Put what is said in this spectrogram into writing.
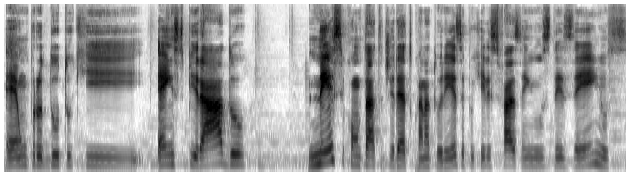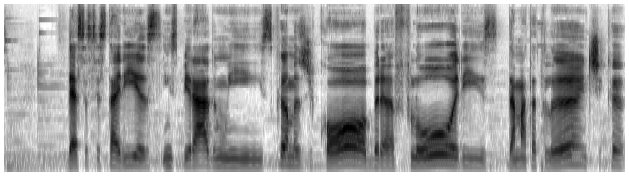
É um produto que é inspirado nesse contato direto com a natureza, porque eles fazem os desenhos dessas cestarias inspirado em escamas de cobra, flores da Mata Atlântica.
